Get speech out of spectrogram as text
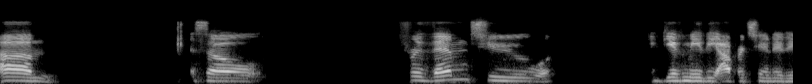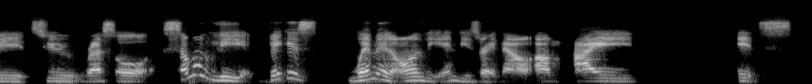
Um, so for them to give me the opportunity to wrestle some of the biggest women on the indies right now. Um, I, it's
